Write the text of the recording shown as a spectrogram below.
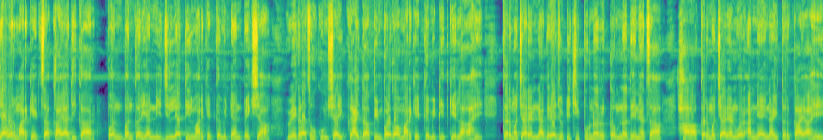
त्यावर मार्केटचा काय अधिकार? पण बनकर यांनी जिल्ह्यातील मार्केट कमिट्यांपेक्षा वेगळाच हुकुमशाही कायदा पिंपळगाव मार्केट कमिटीत केला आहे. कर्मचाऱ्यांना ग्रॅज्युटीची पूर्ण रक्कम न देण्याचा हा कर्मचाऱ्यांवर अन्याय नाही तर काय आहे?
